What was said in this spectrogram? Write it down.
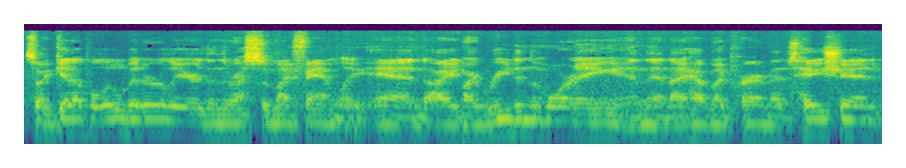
So I get up a little bit earlier than the rest of my family and I, I read in the morning and then I have my prayer and meditation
